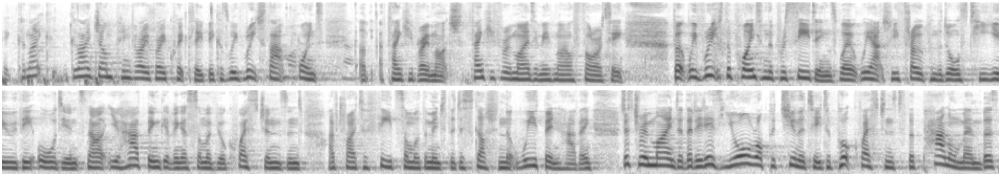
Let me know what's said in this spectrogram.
Okay, can I, can I jump in very, very quickly because we've reached that point. Uh, thank you very much. Thank you for reminding me of my authority. But we've reached the point in the proceedings where we actually throw open the doors to you, the audience. Now, you have been giving us some of your questions, and I've tried to feed some of them into the discussion that we've been having. Just a reminder that it is your opportunity to put questions to the panel members,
